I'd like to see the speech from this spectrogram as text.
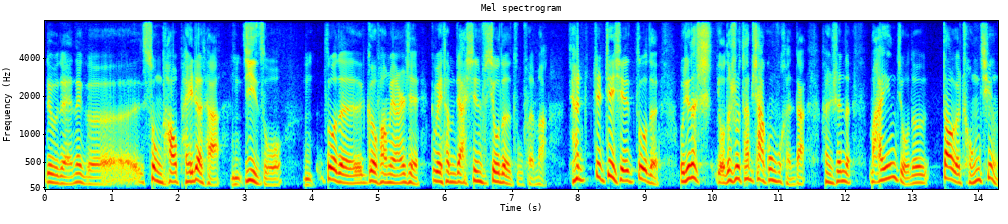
对不对？那个宋涛陪着他祭祖，做的各方面，而且为他们家新修的祖坟嘛，像这这些做的，我觉得是有的时候他们下功夫很大很深的。马英九的到了重庆，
